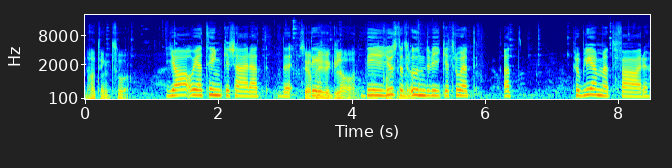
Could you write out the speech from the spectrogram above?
du har tänkt så. Ja och jag tänker så här att det, Så jag det, glad. Det är ju just att undvika, jag tror att, att problemet för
